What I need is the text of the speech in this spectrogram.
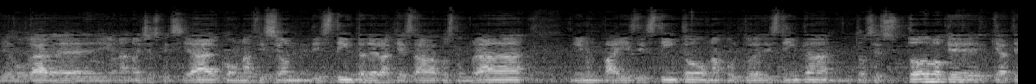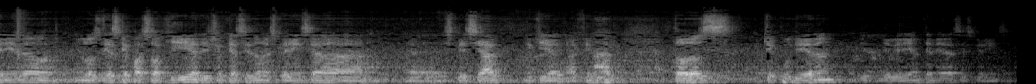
de jugar eh, en una noche especial con una afición distinta de la que estaba acostumbrada, en un país distinto, una cultura distinta. Entonces, todo lo que, que ha tenido en los días que pasó aquí, ha dicho que ha sido una experiencia eh, especial y que al final todos que pudieran deberían tener esa experiencia.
